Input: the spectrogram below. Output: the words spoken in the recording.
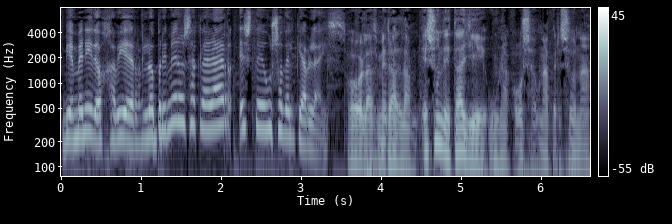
Bienvenido, Javier. Lo primero es aclarar este uso del que habláis. Hola, Esmeralda. Es un detalle, una cosa, una persona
